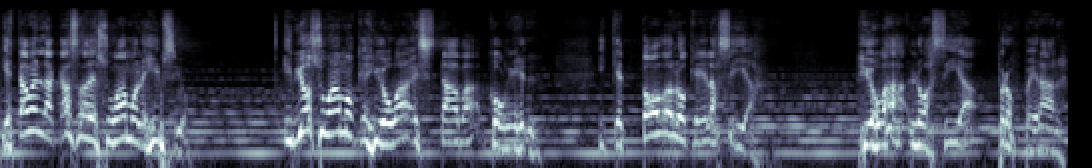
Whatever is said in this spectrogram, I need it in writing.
y estaba en la casa de su amo el egipcio. Y vio su amo que Jehová estaba con él y que todo lo que él hacía, Jehová lo hacía prosperar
